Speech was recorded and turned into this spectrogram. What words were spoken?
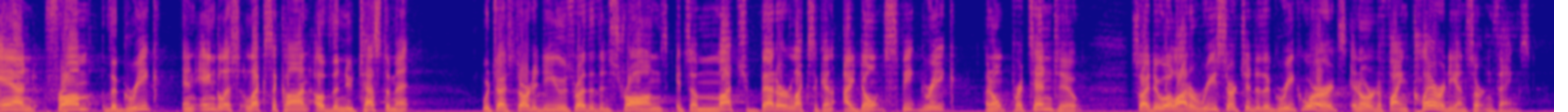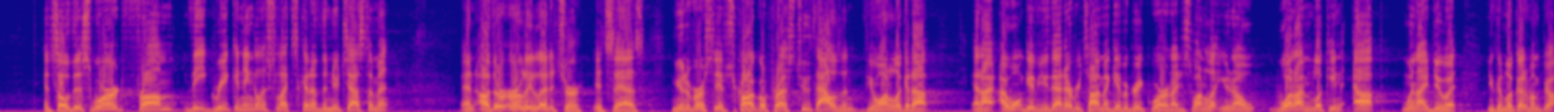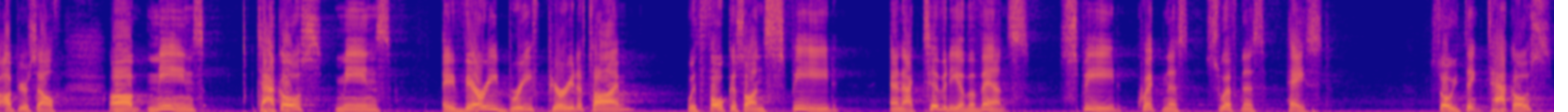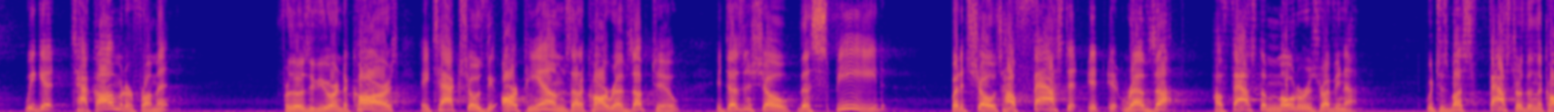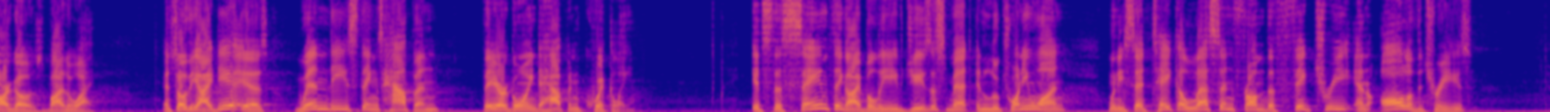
And from the Greek and English lexicon of the New Testament, which I've started to use rather than Strong's, it's a much better lexicon. I don't speak Greek, I don't pretend to. So I do a lot of research into the Greek words in order to find clarity on certain things. And so this word from the Greek and English lexicon of the New Testament and other early literature, it says, University of Chicago Press 2000, if you want to look it up. And I, I, won't give you that every time I give a Greek word. I just want to let you know what I'm looking up when I do it. You can look them up yourself. Uh, means, tachos means a very brief period of time with focus on speed and activity of events speed, quickness, swiftness, haste. So you think tachos, we get tachometer from it. For those of you who are into cars, a tach shows the RPMs that a car revs up to. It doesn't show the speed, but it shows how fast it, it, it revs up, how fast the motor is revving up, which is much faster than the car goes, by the way. And so the idea is when these things happen, they are going to happen quickly. It's the same thing, I believe, Jesus meant in Luke 21 when he said, Take a lesson from the fig tree and all of the trees.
